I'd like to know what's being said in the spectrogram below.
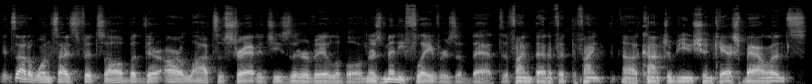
It's not a one size fits all but there are lots of strategies that are available and there's many flavors of that defined benefit defined uh, contribution cash balance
